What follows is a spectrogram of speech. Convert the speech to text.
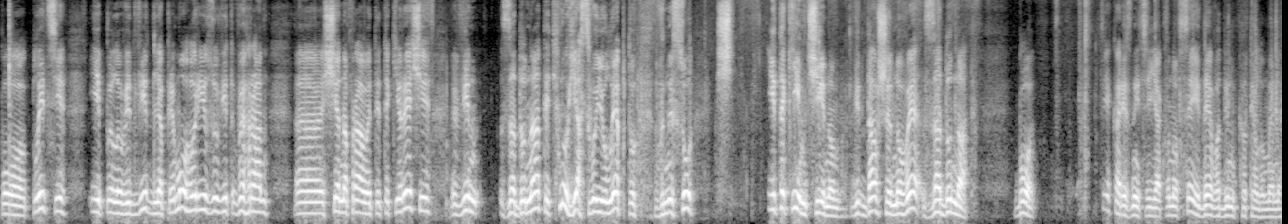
по плитці і пиловідвід для прямого різу від Вегран. Е, ще направити такі речі. Він задонатить. Ну, я свою лепту внесу і таким чином, віддавши нове за донат. Бо яка різниця, як воно все йде в один котел у мене.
